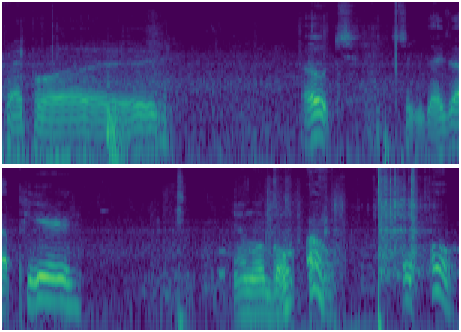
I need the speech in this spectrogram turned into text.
Tripod out. So you guys up here. And we'll go, oh, oh, oh,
